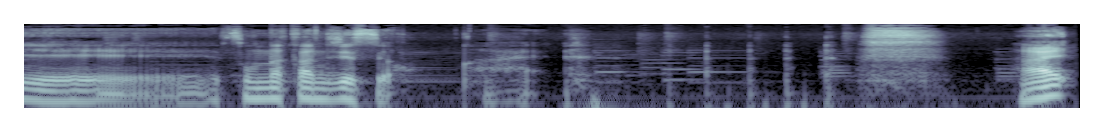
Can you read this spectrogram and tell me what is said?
えー、そんな感じですよ。はい。はい。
